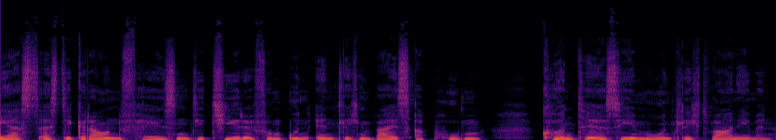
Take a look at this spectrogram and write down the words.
Erst als die grauen Felsen die Tiere vom unendlichen Weiß abhoben, konnte er sie im Mondlicht wahrnehmen.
